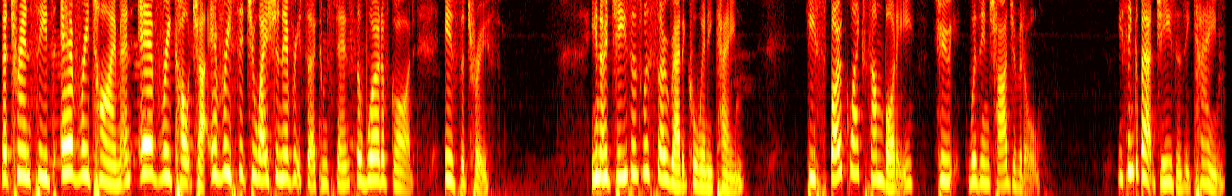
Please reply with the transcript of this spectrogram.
that transcends every time and every culture, every situation, every circumstance. The Word of God is the truth. You know, Jesus was so radical when he came. He spoke like somebody who was in charge of it all. You think about Jesus, he came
